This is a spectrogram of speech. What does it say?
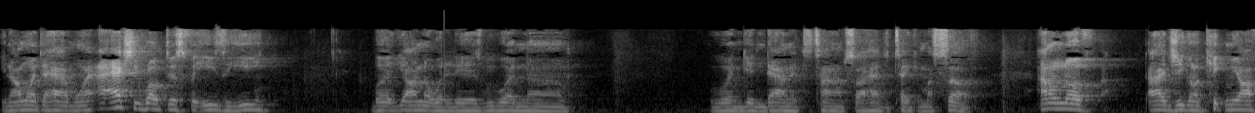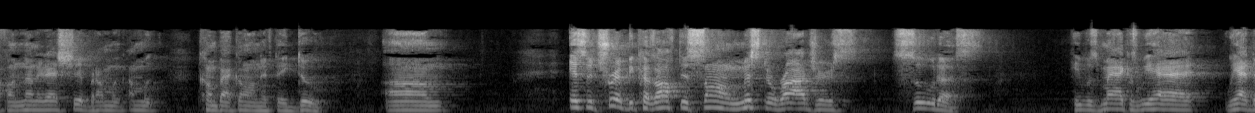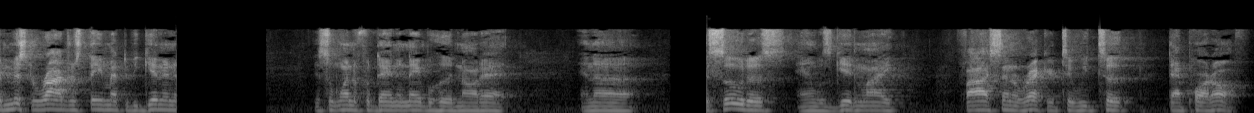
You know, I wanted to have one. I actually wrote this for Easy E, but y'all know what it is. We wasn't um, we wasn't getting down at the time, so I had to take it myself. I don't know if IG gonna kick me off on none of that shit, but I'm gonna, I'm gonna come back on if they do. Um, it's a trip because off this song, Mr. Rogers sued us. He was mad because we had we had the Mr. Rogers theme at the beginning. It's a wonderful day in the neighborhood and all that. And uh sued us and was getting like five cent a record till we took that part off.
